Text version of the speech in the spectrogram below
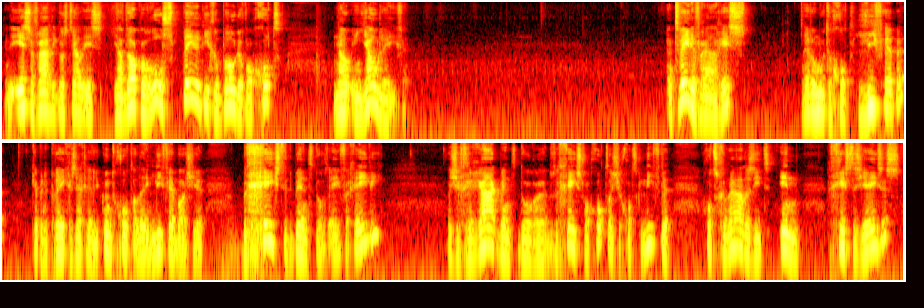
En de eerste vraag die ik wil stellen is: ja, welke rol spelen die geboden van God nou in jouw leven? Een tweede vraag is, we moeten God lief hebben. Ik heb in de preek gezegd, je kunt God alleen lief hebben als je begeesterd bent door het evangelie. Als je geraakt bent door, eh, door de geest van God, als je Gods liefde, Gods genade ziet in Christus Jezus.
